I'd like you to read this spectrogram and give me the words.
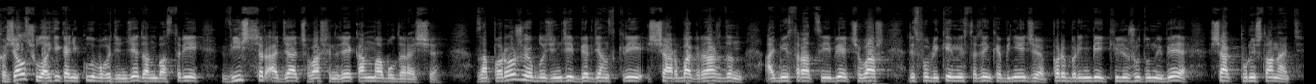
Кыжал шулаки каникулы вғыденде Донбастри вишчер аджа чвашинре канма булдарашы. Запорожье облачинде Бердянскри шарба граждан администрации бе чваш республики министрден кабинете пір бірінбе кележу бе шак пурнышланать.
